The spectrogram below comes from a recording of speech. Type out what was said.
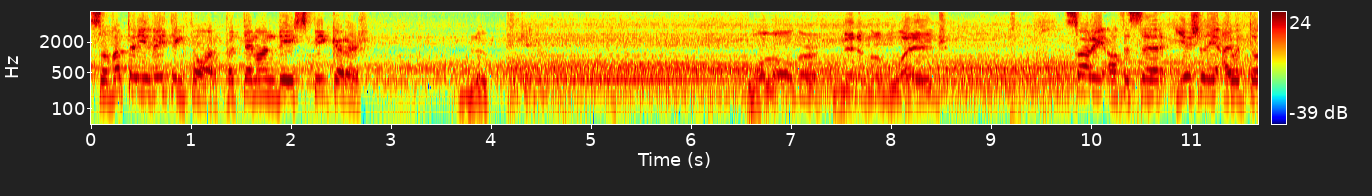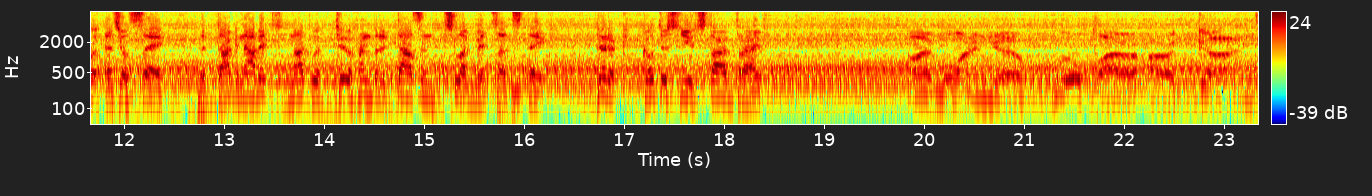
So what are you waiting for? Put them on the speaker. Blue. All over minimum wage. Sorry, officer. Usually I would do as you say. But Doug Nabbit, not with 200,000 slug bits at stake. Dirk, go to you Star Drive. I'm warning you, we'll fire our guns.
